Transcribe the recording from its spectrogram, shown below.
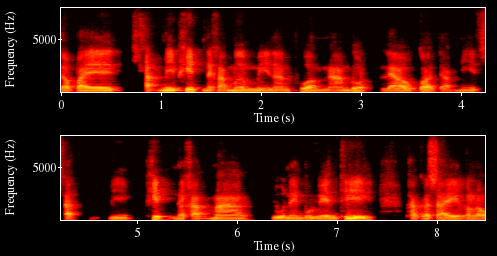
ต่อไปสัตว์มีพิษนะครับ เมื่อมีน้ำท่วมน้ำลดแล้วก็จะมีสัตว์มีพิษนะครับ มาอยู่ในบริเวณที่พักอาศัยของเรา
